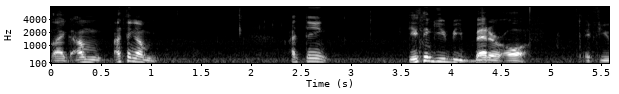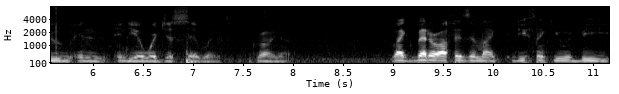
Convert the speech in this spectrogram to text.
Like I'm, I think I'm. I think. Do you think you'd be better off if you in India were just siblings growing up? Like better off as in like, do you think you would be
